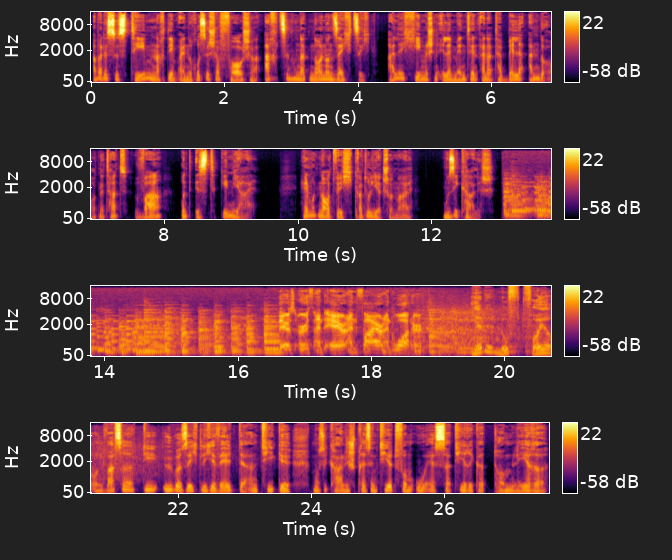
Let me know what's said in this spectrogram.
aber das System, nach dem ein russischer Forscher 1869 alle chemischen Elemente in einer Tabelle angeordnet hat, war und ist genial. Helmut Nordwig gratuliert schon mal. Musikalisch. Erde, Luft, Feuer und Wasser, die übersichtliche Welt der Antike, musikalisch präsentiert vom US-Satiriker Tom Lehrer.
